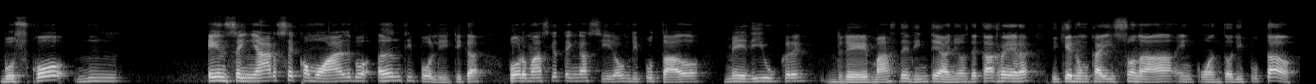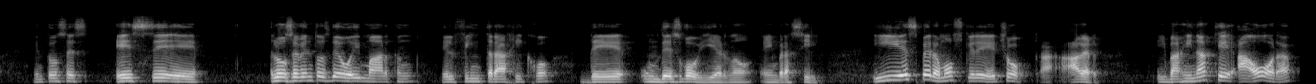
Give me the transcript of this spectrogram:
buscó mm, enseñarse como algo antipolítica, por más que tenga sido un diputado mediocre de más de 20 años de carrera y que nunca hizo nada en cuanto a diputado. Entonces, ese, los eventos de hoy marcan el fin trágico de un desgobierno en Brasil. Y esperamos que de hecho, a, a ver, imagina que ahora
